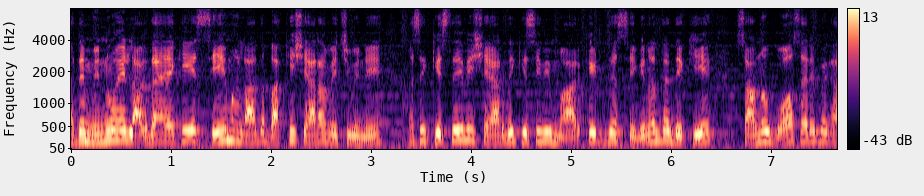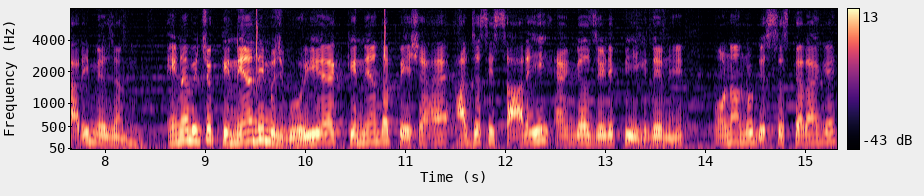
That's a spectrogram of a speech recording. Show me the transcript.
ਅਤੇ ਮੈਨੂੰ ਇਹ ਲੱਗਦਾ ਹੈ ਕਿ ਇਹ ਸੇਮ ਹਾਲਾਤ ਬਾਕੀ ਸ਼ਹਿਰਾਂ ਵਿੱਚ ਵੀ ਨੇ। ਅਸੀਂ ਕਿਸੇ ਵੀ ਸ਼ਹਿਰ ਦੀ, ਕਿਸੇ ਵੀ ਮਾਰਕੀਟ ਦੇ ਸਿਗਨਲ ਤੇ ਦੇਖੀਏ, ਸਾਨੂੰ ਬਹੁਤ ਸਾਰੇ ਭਿਖਾਰੀ ਮਿਲ ਜਾਂਦੇ ਨੇ। ਇਹਨਾਂ ਵਿੱਚੋਂ ਕਿੰਨਿਆਂ ਦੀ ਮਜਬੂਰੀ ਹੈ, ਕਿੰਨਿਆਂ ਦਾ ਪੇਸ਼ਾ ਹੈ, ਅੱਜ ਅਸੀਂ ਸਾਰੇ ਹੀ ਐਂਗਲ ਜਿਹੜੇ ਭੀਖਦੇ ਨੇ, ਉਹਨਾਂ ਨੂੰ ਡਿਸਕਸ ਕਰਾਂਗੇ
